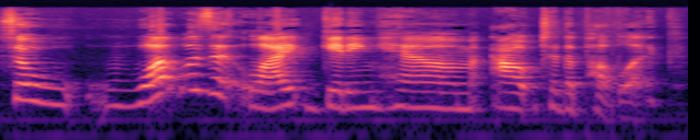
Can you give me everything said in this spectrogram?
So, what was it like getting him out to the public?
